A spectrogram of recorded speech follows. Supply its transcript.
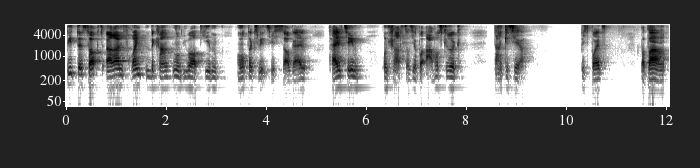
bitte sagt euren Freunden, Bekannten und überhaupt jedem Montagswitz ist saugeil. Teilt ihn und schaut, dass ihr ein paar Abos kriegt. Danke sehr. Bis bald. Baba.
